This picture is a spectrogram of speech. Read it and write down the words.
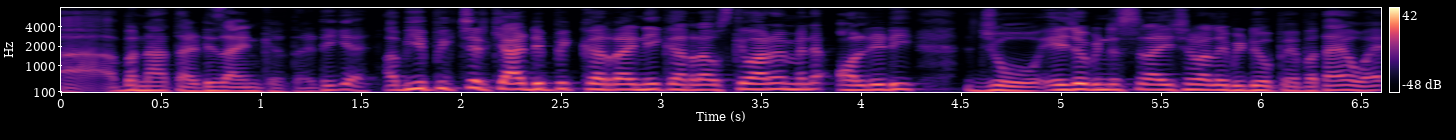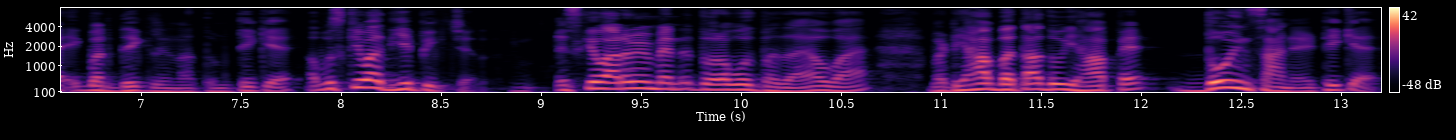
आ, बनाता है डिज़ाइन करता है ठीक है? अब ये पिक्चर क्या डिपिक कर रहा है नहीं कर रहा है उसके बारे में मैंने ऑलरेडी जो एज ऑफ़ इंडस्ट्रियलाइजेशन वाले वीडियो पे बताया हुआ है एक बार देख लेना तुम ठीक है? अब उसके बाद ये पिक्चर इसके बारे में मैंने थोड़ा बहुत बताया हुआ है बट यहाँ बता दो यहाँ पे दो इंसान है ठीक है?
